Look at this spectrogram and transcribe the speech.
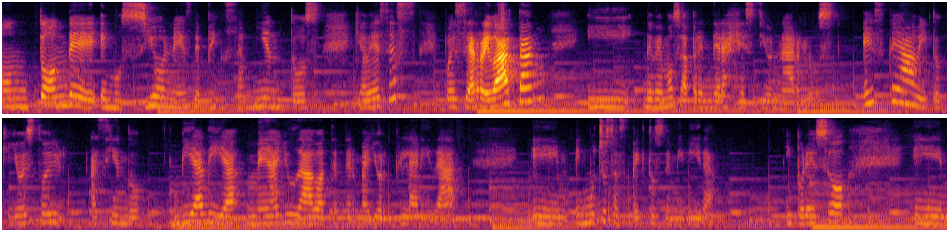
montón de emociones, de pensamientos que a veces pues se arrebatan y debemos aprender a gestionarlos. Este hábito que yo estoy haciendo día a día me ha ayudado a tener mayor claridad eh, en muchos aspectos de mi vida. Y por eso em,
